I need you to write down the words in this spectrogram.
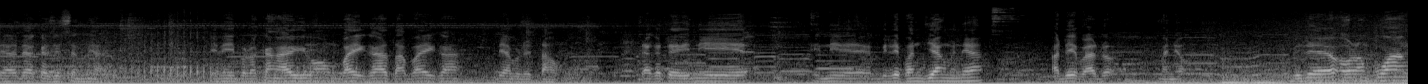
dia ada kasih semia. Ini belakang hari mau baik ke tak baik ke dia boleh tahu. Dia kata ini ini bila panjang mana adik beradik mana. Bila orang puang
